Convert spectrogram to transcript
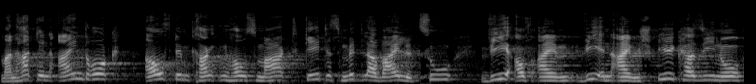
Man hat den Eindruck, auf dem Krankenhausmarkt geht es mittlerweile zu wie, in einem Spielcasino.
